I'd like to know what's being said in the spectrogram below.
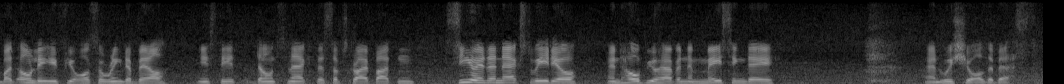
but only if you also ring the bell. Instead, don't smack the subscribe button. See you in the next video and hope you have an amazing day and wish you all the best.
